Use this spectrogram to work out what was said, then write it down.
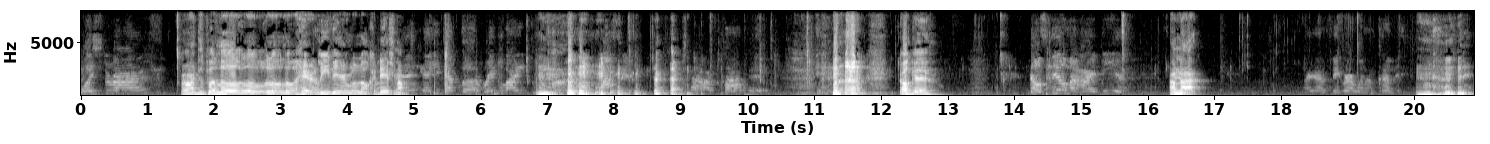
all moisturized. Oh, I just put a little, little, little, little hair leave in, a little, little conditioner. Yeah, you got the ring light. Pop it. okay. Don't steal my idea. I'm not. I gotta figure out when I'm coming.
